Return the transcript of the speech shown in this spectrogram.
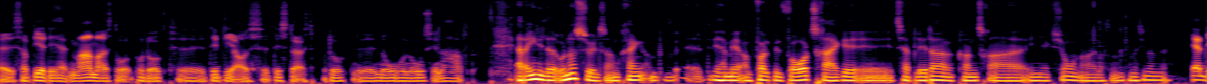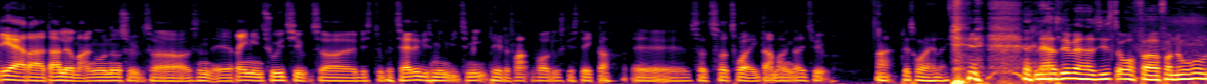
øh, så bliver det her et meget, meget stort produkt. Det bliver også det største produkt, Novo nogensinde har haft. Er der egentlig lavet undersøgelser omkring det her med, om folk vil foretrække tabletter kontra injektioner, eller sådan, kan man sige noget om det? Jamen det er der. Der er lavet mange undersøgelser, og sådan, øh, rent intuitivt, så øh, hvis du kan tage det ligesom en vitaminpille frem, for at du skal stikke dig, øh, så, så tror jeg ikke, der er mange, der er i tvivl. Nej, det tror jeg heller ikke. Lad os lige være sidste ord for, for Novo,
